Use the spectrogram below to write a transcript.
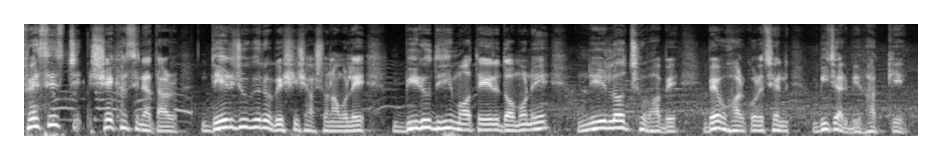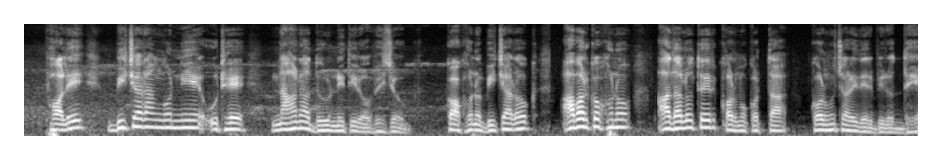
ফ্যাসিস্ট শেখ হাসিনা তার দেড় যুগেরও বেশি শাসনামলে বিরোধী মতের দমনে নির্লজ্জভাবে ব্যবহার করেছেন বিচার বিভাগকে। ফলে বিচারাঙ্গন নিয়ে উঠে নানা দুর্নীতির অভিযোগ। কখনো বিচারক, আবার কখনো আদালতের কর্মকর্তা, কর্মচারীদের বিরুদ্ধে।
